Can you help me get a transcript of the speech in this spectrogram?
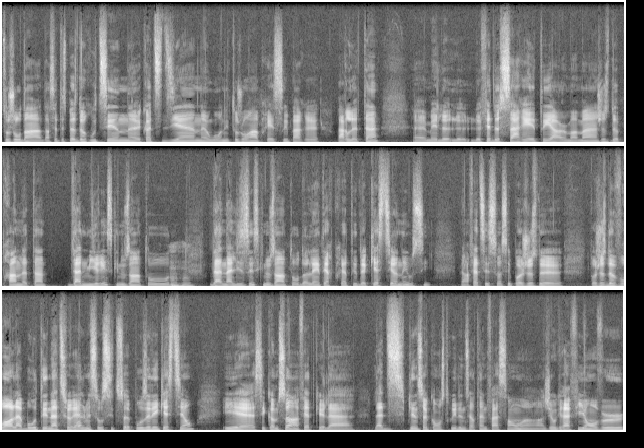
toujours dans, cette espèce de routine quotidienne où on est toujours empressé par, par le temps. mais le, le, fait de s'arrêter à un moment, juste de prendre le temps d'admirer ce qui nous entoure, mm-hmm. d'analyser ce qui nous entoure, de l'interpréter, de questionner aussi. en fait, c'est ça, c'est pas juste de pas juste de voir la beauté naturelle, mais c'est aussi de se poser des questions. Et euh, c'est comme ça, en fait, que la, la discipline se construit d'une certaine façon. En géographie, on veut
